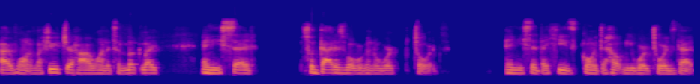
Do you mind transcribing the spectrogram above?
I want in my future, how I want it to look like. And he said, So that is what we're going to work towards. And he said that he's going to help me work towards that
